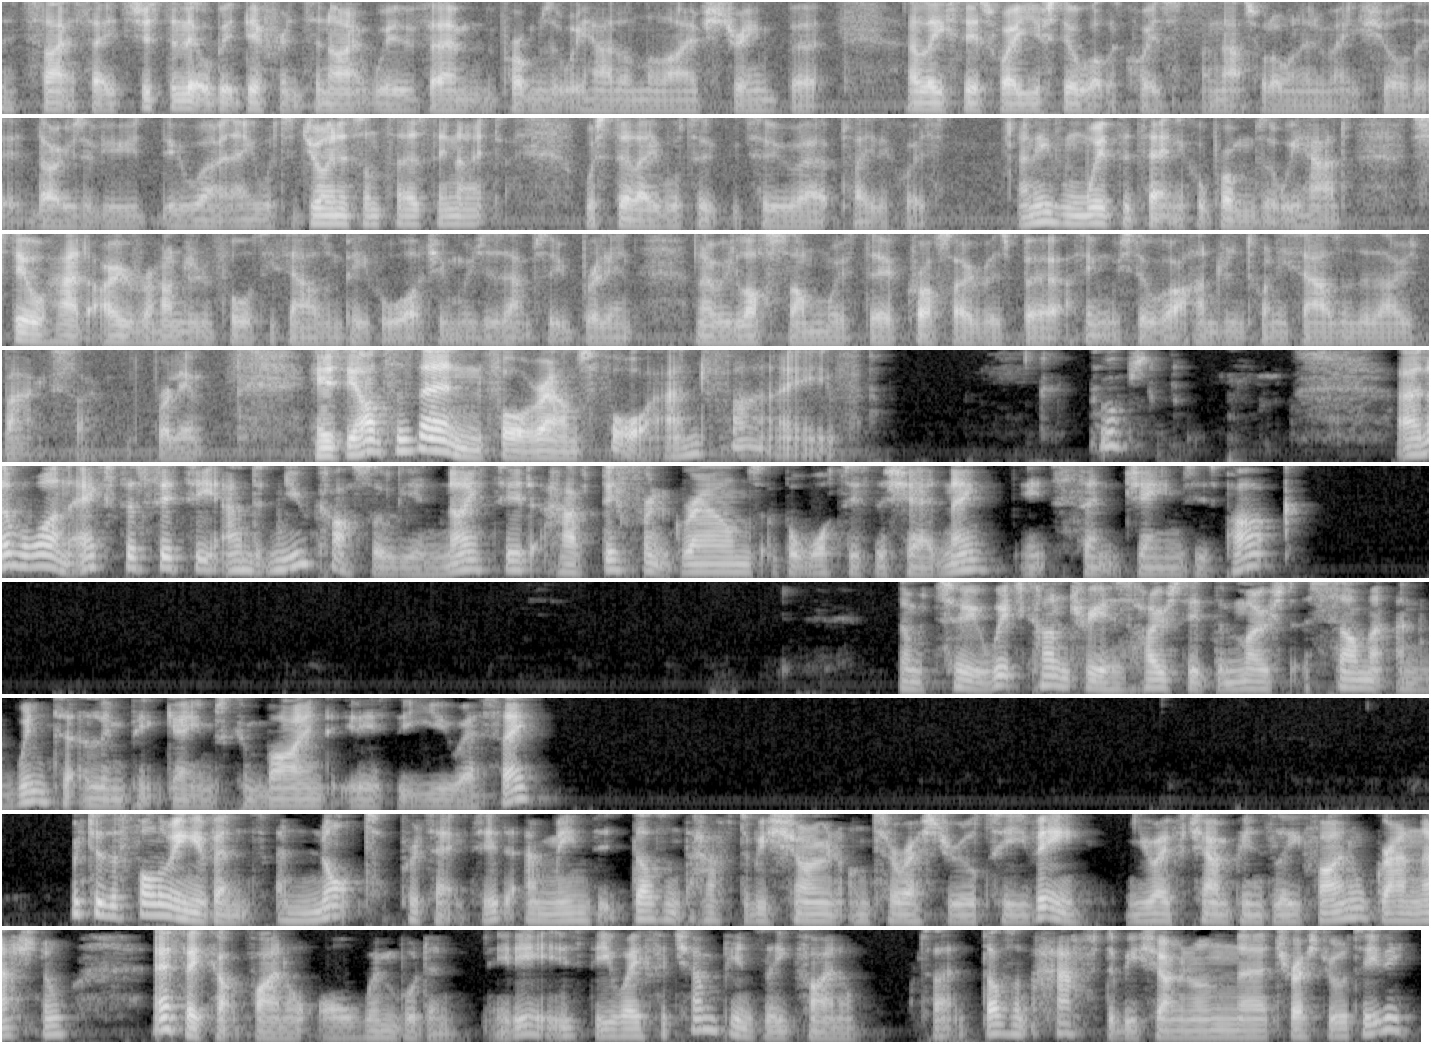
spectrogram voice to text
it's like I say, it's just a little bit different tonight with um, the problems that we had on the live stream, but at least this way you've still got the quiz, and that's what I wanted to make sure that those of you who weren't able to join us on Thursday night were still able to, to uh, play the quiz. And even with the technical problems that we had, still had over 140,000 people watching, which is absolutely brilliant. I know we lost some with the crossovers, but I think we still got 120,000 of those back, so brilliant. Here's the answers then for rounds four and five. Oops. Uh, number one, Exeter City and Newcastle United have different grounds, but what is the shared name? It's St James's Park. Number two, which country has hosted the most summer and winter Olympic Games combined? It is the USA. Which of the following events are not protected and means it doesn't have to be shown on terrestrial TV? UEFA Champions League final, Grand National, FA Cup final, or Wimbledon. It is the UEFA Champions League final, so that doesn't have to be shown on uh, terrestrial TV.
